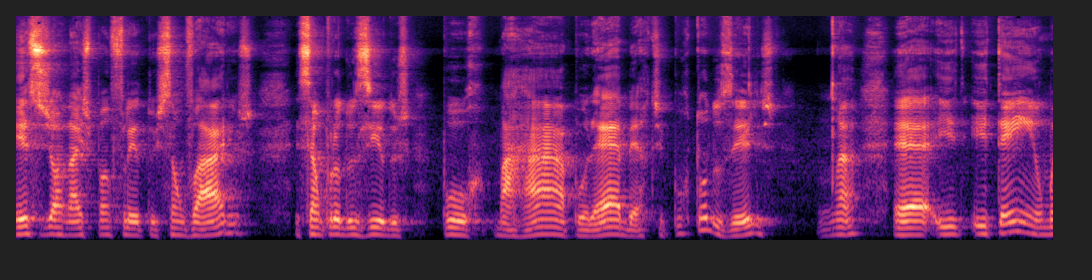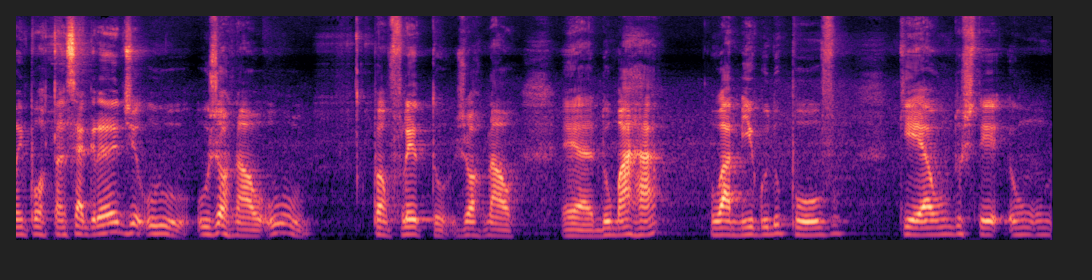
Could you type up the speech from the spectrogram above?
Esses jornais panfletos são vários, são produzidos por Marat, por Ebert, por todos eles. Né? É, e, e tem uma importância grande o, o jornal, o panfleto jornal é, do Marat, O Amigo do Povo, que é um dos, te, um,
